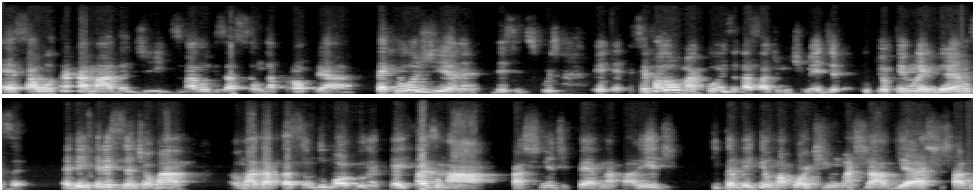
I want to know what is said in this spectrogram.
essa outra camada de desvalorização da própria tecnologia, né? Desse discurso. Você falou uma coisa da sala de multimídia, o que eu tenho lembrança é bem interessante, é uma, uma adaptação do móvel, né? Porque aí faz uma caixinha de ferro na parede que também tem uma portinha uma chave, e a chave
